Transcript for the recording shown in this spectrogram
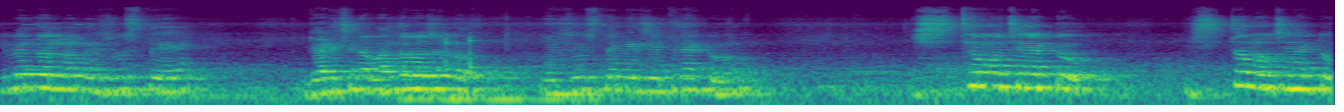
పులివెందులలో మీరు చూస్తే గడిచిన వంద రోజుల్లో మీరు చూస్తే మీరు చెప్పినట్టు ఇష్టం వచ్చినట్టు ఇష్టం వచ్చినట్టు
